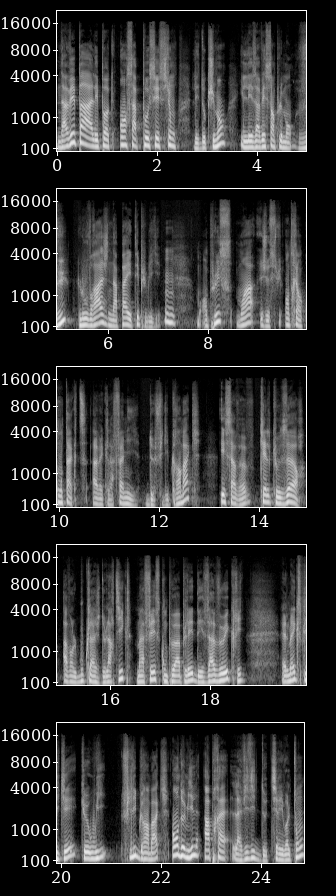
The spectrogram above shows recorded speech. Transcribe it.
n'avait pas à l'époque en sa possession les documents, il les avait simplement vus, l'ouvrage n'a pas été publié. Bon, en plus, moi, je suis entré en contact avec la famille de Philippe Grimbach et sa veuve, quelques heures avant le bouclage de l'article, m'a fait ce qu'on peut appeler des aveux écrits. Elle m'a expliqué que oui, Philippe Grimbach, en 2000, après la visite de Thierry Volton,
